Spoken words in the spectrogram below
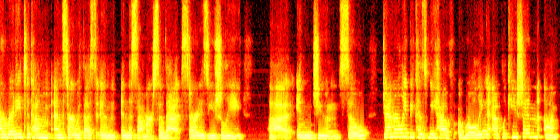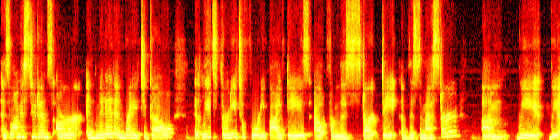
are ready to come and start with us in, in the summer. So that start is usually uh, in June. So generally because we have a rolling application, um, as long as students are admitted and ready to go, at least 30 to 45 days out from the start date of the semester, um, we we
